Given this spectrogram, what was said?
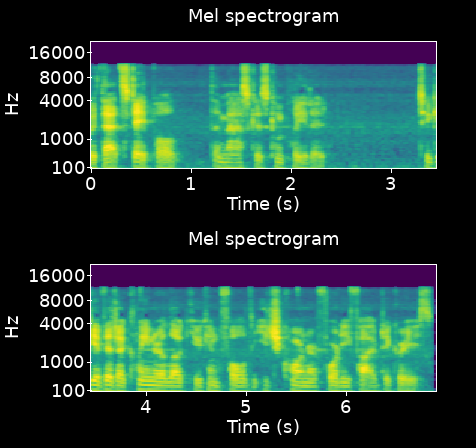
With that staple, the mask is completed. To give it a cleaner look, you can fold each corner 45 degrees.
